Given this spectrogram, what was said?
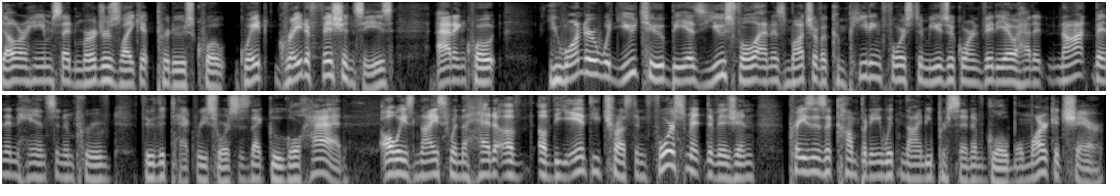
Delrahim said mergers like it produce, quote, great, great efficiencies, adding, quote, you wonder would YouTube be as useful and as much of a competing force to music or in video had it not been enhanced and improved through the tech resources that Google had? Always nice when the head of, of the antitrust enforcement division praises a company with 90% of global market share.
